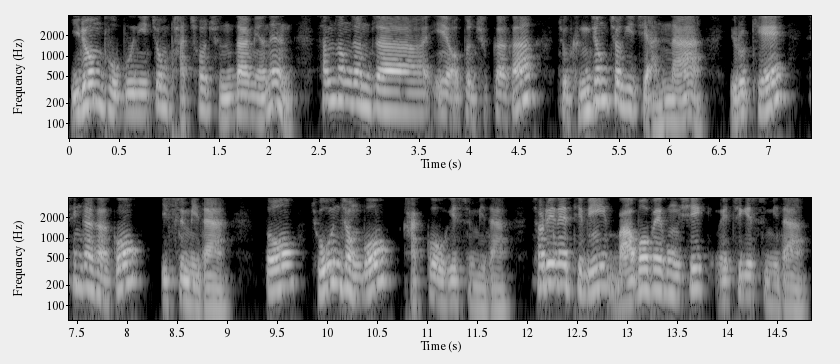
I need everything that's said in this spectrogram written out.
이런 부분이 좀 받쳐준다면은 삼성전자의 어떤 주가가 좀 긍정적이지 않나 이렇게 생각하고 있습니다. 또 좋은 정보 갖고 오겠습니다. 철인의 TV 마법의 공식 외치겠습니다.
